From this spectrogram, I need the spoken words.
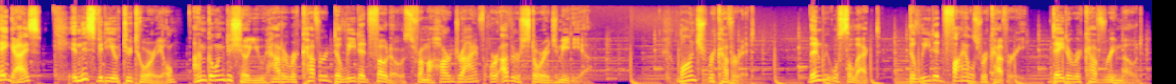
Hey guys! In this video tutorial, I'm going to show you how to recover deleted photos from a hard drive or other storage media. Launch Recoverit. Then we will select Deleted Files Recovery, Data Recovery Mode,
